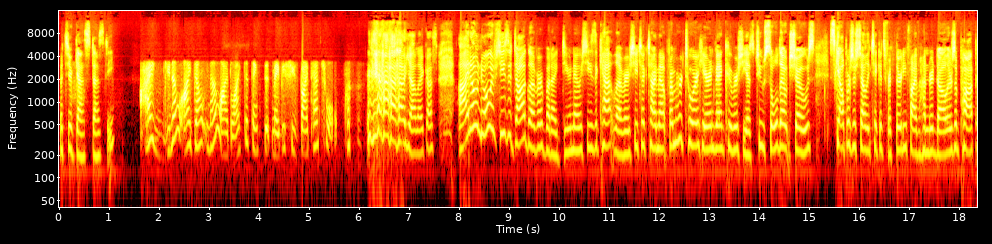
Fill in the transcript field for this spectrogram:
What's your guess, Dusty? I, you know, I don't know. I'd like to think that maybe she's bipexual. yeah, yeah, like us. I don't know if she's a dog lover, but I do know she's a cat lover. She took time out from her tour here in Vancouver. She has two sold out shows. Scalpers are selling tickets for $3,500 a pop.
